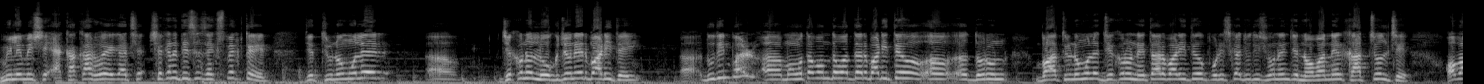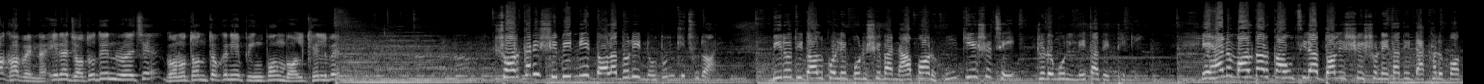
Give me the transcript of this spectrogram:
মিলেমিশে একাকার হয়ে গেছে। সেখানে দিস ইজ এক্সপেক্টেড যে তৃণমূলের যে কোনো লোকজনের বাড়িতেই দুদিন পর মমতা বন্দ্যোপাধ্যায়ের বাড়িতেও ধরুন, বা তৃণমূলের যে কোনো নেতার বাড়িতেও পরিষ্কার যদি শোনেন যে নবান্নের কাজ চলছে, অবাক হবেন না। এরা যতদিন রয়েছে, গণতন্ত্রকে নিয়ে পিংপং বল খেলবে। সরকারি শিবির নিয়ে দলাদলি নতুন কিছু নয়। বিরোধী দল করলে পরিষেবা না পাওয়ার হুমকি এসেছে তৃণমূল নেতাদের থেকে। এহেন মালদার কাউন্সিলর দলের শীর্ষ নেতাদের দেখানো পথ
